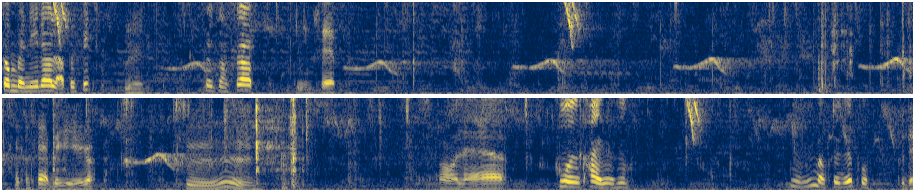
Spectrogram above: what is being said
ต้มแบบนี้แล้วเราเอาไปฟิตนี่เป็นของแซ่บยิ่งแซ่บมันก็แซ่บไปดีเนาะอืมพอแล้วงวนไข่เลยนี่อืมบอกเลยเด้วยผมผู้ใด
